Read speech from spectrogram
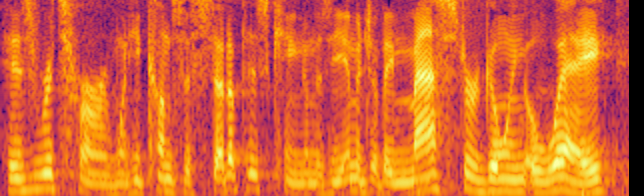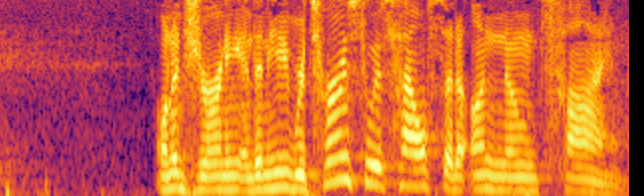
his return when he comes to set up his kingdom is the image of a master going away on a journey, and then he returns to his house at an unknown time.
